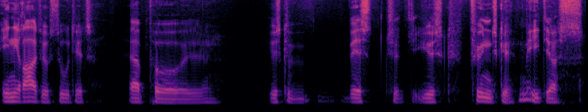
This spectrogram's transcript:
inde i radiostudiet her på øh, Jyske Vest, Jysk Fynske Mediers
